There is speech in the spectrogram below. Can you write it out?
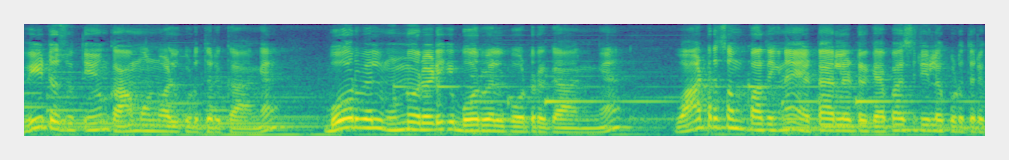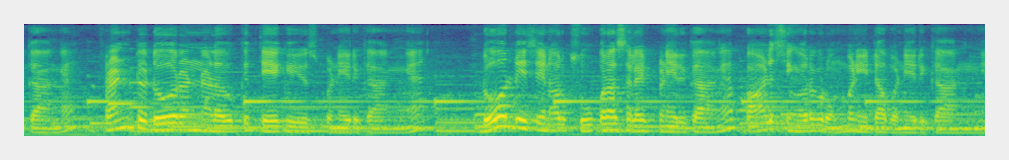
வீட்டை சுற்றியும் காம்பவுண்ட் வால் கொடுத்துருக்காங்க. போர்வெல் முந்நூறு அடிக்கு போர்வெல் போட்டிருக்காங்க. வாட்டர் சம் பார்த்தீங்கன்னா எட்டாயிரம் லிட்டர் கெப்பாசிட்டியில் கொடுத்துருக்காங்க. ஃப்ரண்ட் டோர் அளவுக்கு தேக்கு யூஸ் பண்ணியிருக்காங்க. டோர் டிசைன் ஒர்க் சூப்பராக செலக்ட் பண்ணியிருக்காங்க. பாலிஷிங் ஒர்க் ரொம்ப நீட்டாக பண்ணியிருக்காங்க.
